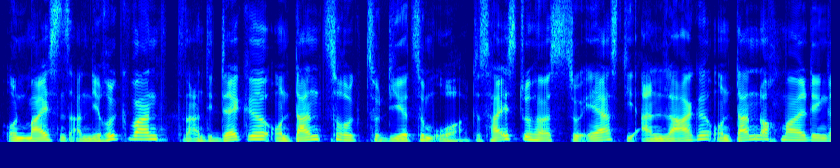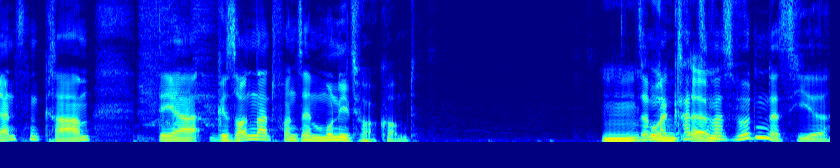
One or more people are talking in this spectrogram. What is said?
und meistens an die Rückwand, dann an die Decke und dann zurück zu dir zum Ohr. Das heißt, du hörst zuerst die Anlage und dann nochmal den ganzen Kram, der gesondert von seinem Monitor kommt. Mhm. Sag mal, und, Katze, ähm, was wird denn das hier?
